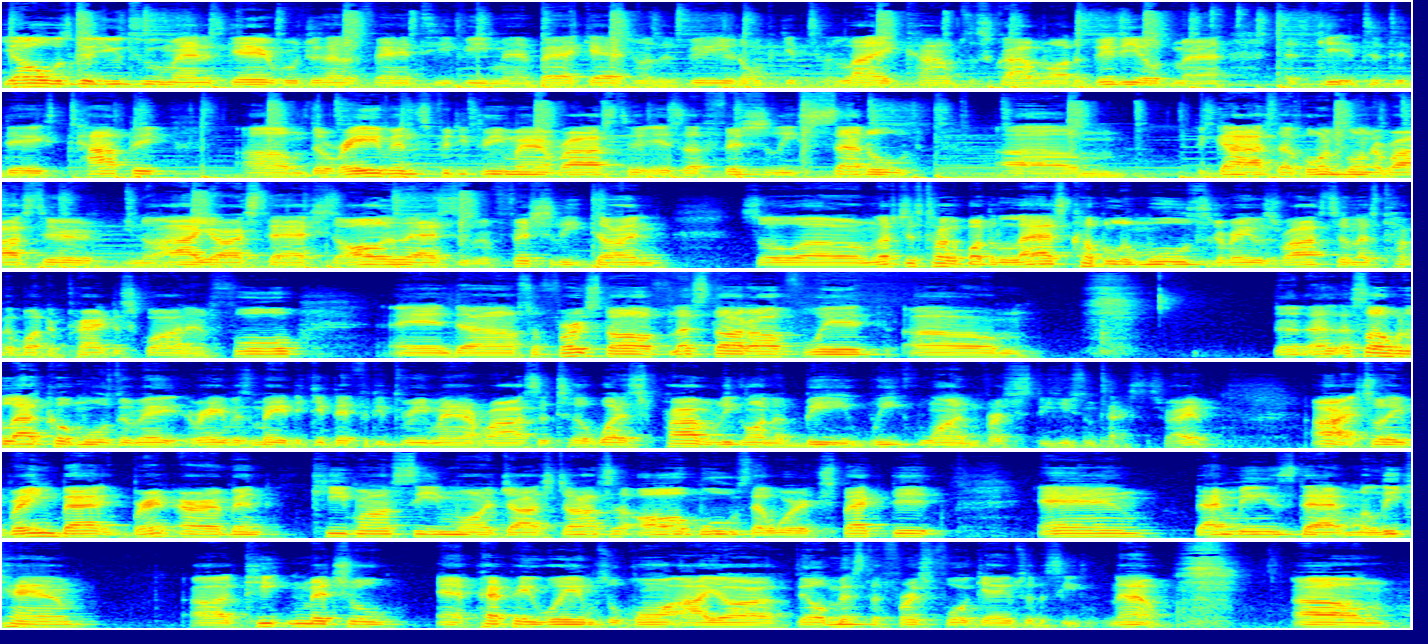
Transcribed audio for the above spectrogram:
Yo, what's good YouTube, man? It's Gabriel, Just Another Fan TV, man. Back at you with a video. Don't forget to like, comment, subscribe on all the videos, man. Let's get into today's topic. Um, the Ravens 53-man roster is officially settled. Um, the guys that are going to be on the roster, you know, IR stashes, all of that is officially done. So um, let's just talk about the last couple of moves to the Ravens roster. Let's talk about the practice squad in full. And uh, so first off, let's start off with um, I saw what the last couple moves the Ravens made to get that 53 man roster to what is probably going to be week one versus the Houston Texans, right? All right, so they bring back Brent Urban, Kevon Seymour, Josh Johnson, all moves that were expected. And that means that Malik Hamm, uh, Keaton Mitchell, and Pepe Williams will go on IR. They'll miss the first four games of the season. Now, um,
